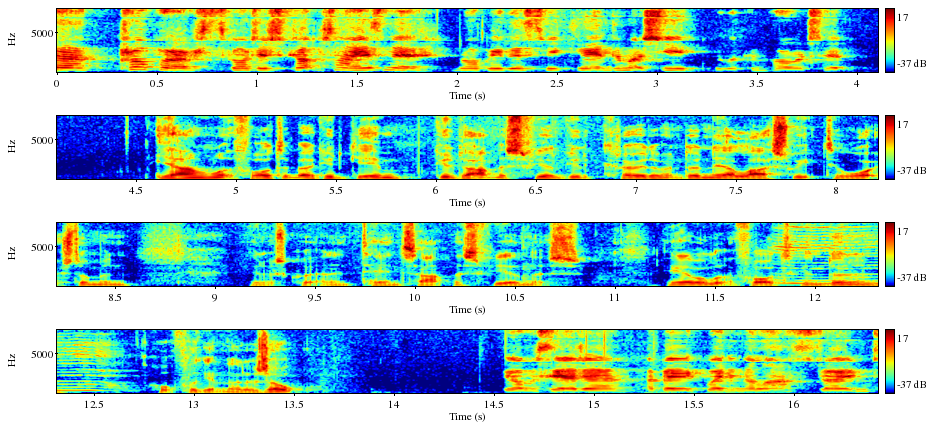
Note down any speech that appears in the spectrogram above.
a proper Scottish Cup tie, isn't it, Robbie, this weekend? How much are you looking forward to it? Yeah, I'm looking forward to it. It'll be a good game, good atmosphere, good crowd. I went down there last week to watch them and you know, it's quite an intense atmosphere and it's, yeah, we're looking forward to going down and hopefully getting a result. They obviously had a, a big win in the last round.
